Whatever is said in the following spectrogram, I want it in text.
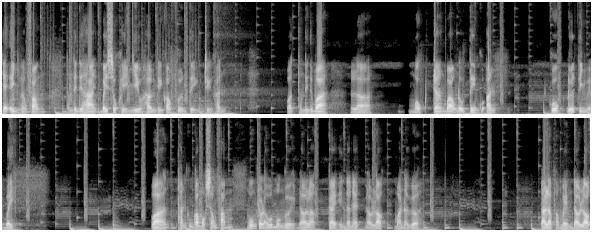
giấy in văn phòng. Thông tin thứ hai, bay xuất hiện nhiều hơn trên các phương tiện truyền hình. Và thông tin thứ ba là một trang báo nổi tiếng của Anh, Quốc đưa tin về bay. Và Thanh cũng có một sản phẩm muốn trao đổi với mọi người đó là cái Internet Download Manager. Đây là phần mềm download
